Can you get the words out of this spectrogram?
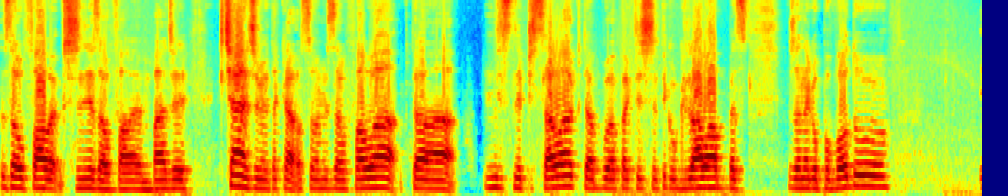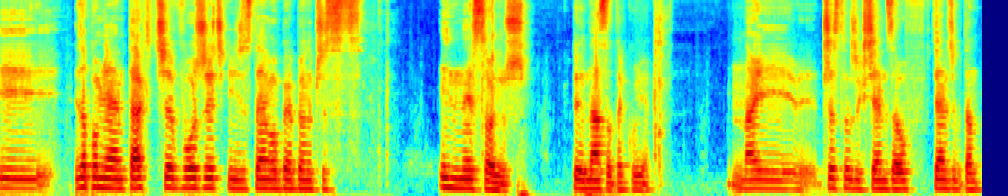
zaufałem, czy nie zaufałem, bardziej chciałem, żeby taka osoba mi zaufała, która nic nie pisała, która była praktycznie tylko grała bez żadnego powodu i zapomniałem tarczę włożyć i zostałem obrabiony przez inny sojusz, który nas atakuje. No i przez to, że chciałem zauf chciałem, żeby tam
